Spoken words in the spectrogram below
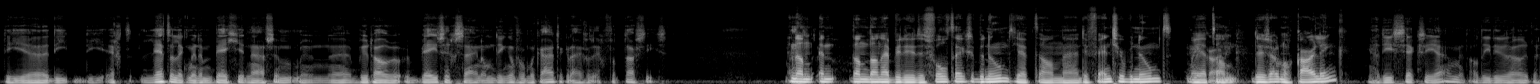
Die, eh, die, die echt letterlijk met een bedje naast hun, hun, eh, bureau bezig zijn om dingen voor elkaar te krijgen. Dat is echt fantastisch. En dan, en dan, dan heb je dus Voltex benoemd, je hebt dan eh Deventure benoemd, maar je hebt dan dus ook nog Carlink. Ja, die is sexy hè, met al die dure auto's.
